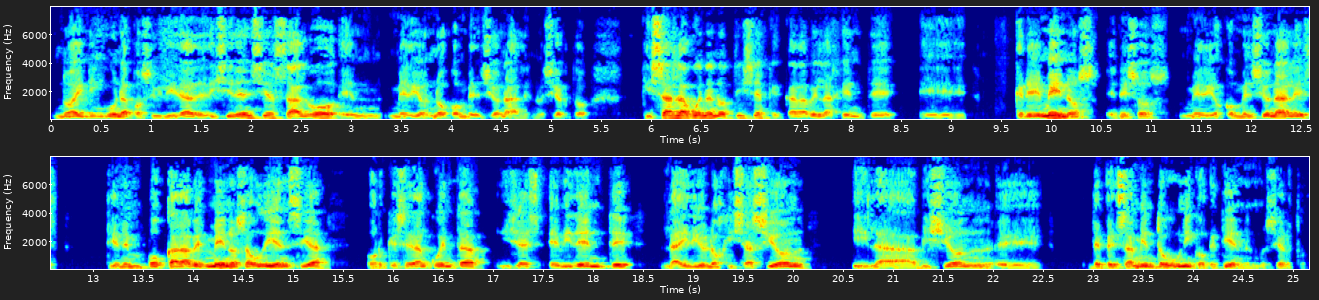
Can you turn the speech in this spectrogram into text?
no hay ninguna posibilidad de disidencia, salvo en medios no convencionales, ¿no es cierto? Quizás la buena noticia es que cada vez la gente eh, cree menos en esos medios convencionales, tienen cada vez menos audiencia porque se dan cuenta y ya es evidente la ideologización y la visión eh, de pensamiento único que tienen, ¿no es cierto?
